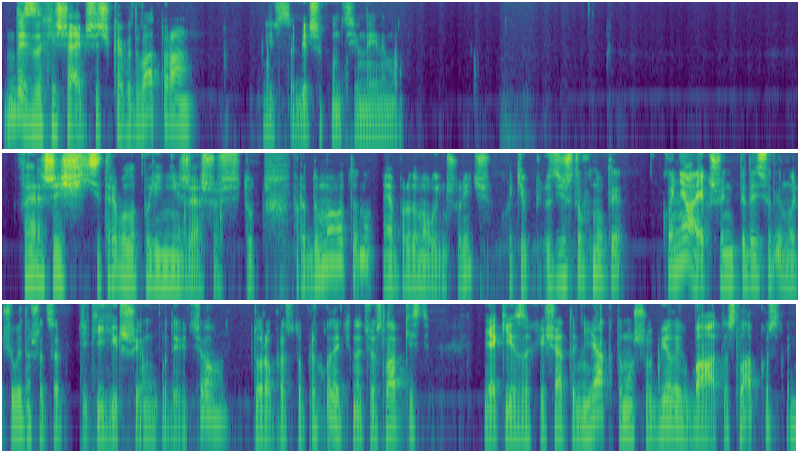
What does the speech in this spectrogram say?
Ну, Десь захищає пішечка від 2 тура. І все, більше функцій в неї немає. Ферзь G6, і треба було по лінії G щось тут придумувати. Ну, я придумав іншу річ. Хотів зіштовхнути коня, якщо він піде сюди, ну очевидно, що це тільки гірше йому буде від цього. Тура просто приходить і на цю слабкість, як її захищати ніяк, тому що у білих багато слабкостей.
